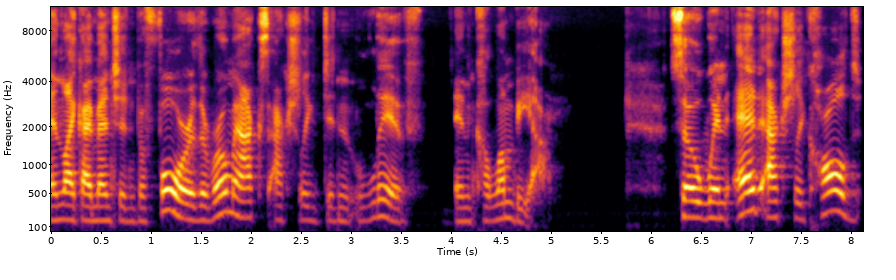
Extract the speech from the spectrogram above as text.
And like I mentioned before, the Romacks actually didn't live in Columbia. So when Ed actually called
